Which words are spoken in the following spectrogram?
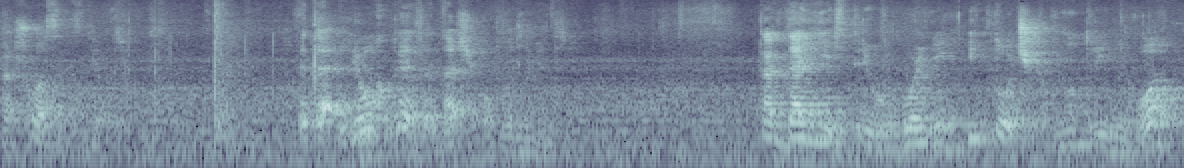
Прошу вас это сделать. Это легкая задача по планиметрии. Когда есть треугольник и точка внутри него,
